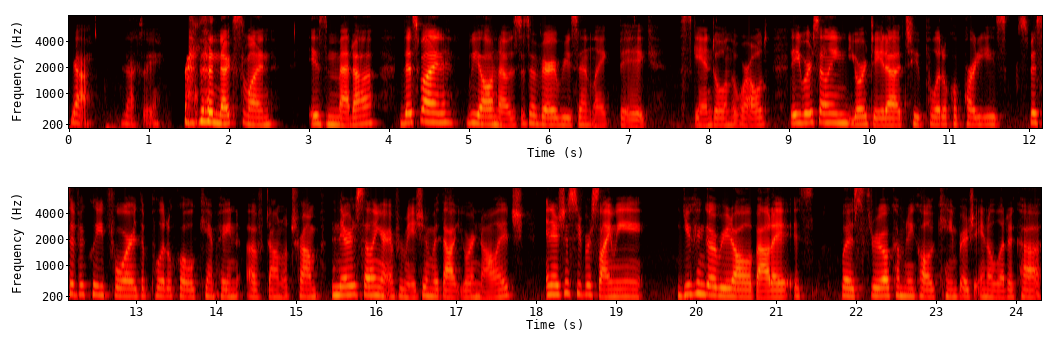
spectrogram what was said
yeah exactly. The next one is meta. This one we all know this is a very recent like big scandal in the world. They were selling your data to political parties specifically for the political campaign of donald trump and they were selling your information without your knowledge. And it's just super slimy you can go read all about it it was through a company called cambridge analytica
